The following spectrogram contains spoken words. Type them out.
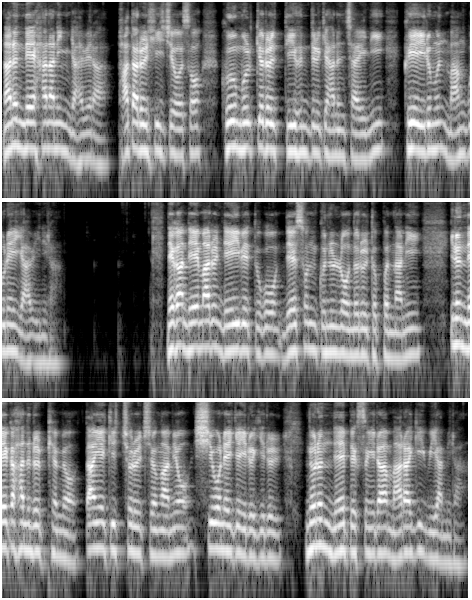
나는 내 하나님 야훼라. 바다를 휘저어서 그 물결을 뒤흔들게 하는 자이니 그의 이름은 망군의 야훼니라. 내가 내 말을 내 입에 두고 내 손 그늘로 너를 덮었나니 이는 내가 하늘을 펴며 땅의 기초를 정하며 시온에게 이르기를 너는 내 백성이라 말하기 위함이라.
